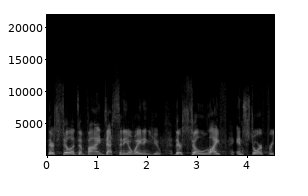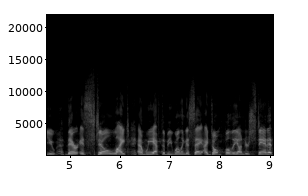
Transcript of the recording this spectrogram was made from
there's still a divine destiny awaiting you. There's still life in store for you. There is still light, and we have to be willing to say, I don't fully understand it,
